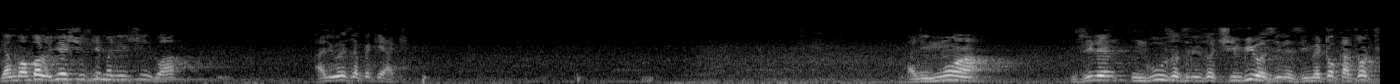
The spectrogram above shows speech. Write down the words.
Jambo ambalo jeshi zima lilishindwa aliweza peke yake aling'oa zile nguzo zilizochimbiwa zile zimetoka zote.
